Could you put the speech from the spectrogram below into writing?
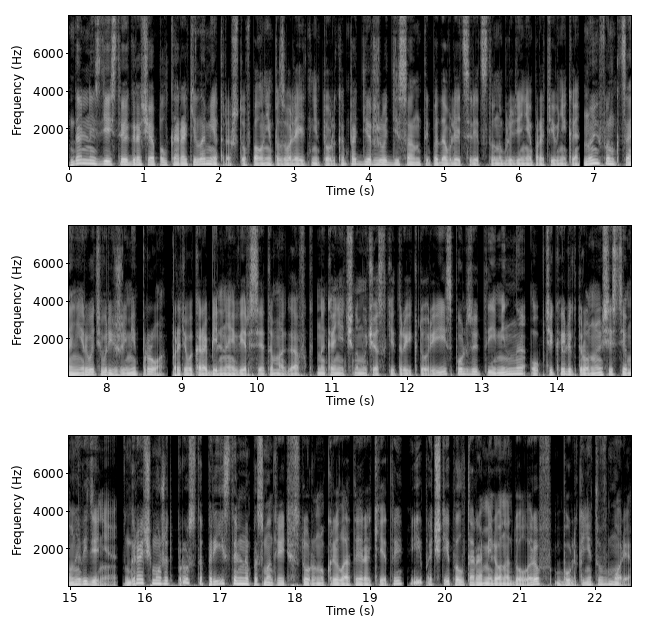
Дальность действия грача полтора километра, что вполне позволяет не только поддерживать десант и подавлять средства наблюдения противника, но и функционировать в режиме ПРО. Противокорабельная версия Томагавк на конечном участке траектории использует именно оптико-электронную систему наведения. Грач может просто пристально посмотреть в сторону крылатой ракеты и почти полтора миллиона долларов булькнет в море.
